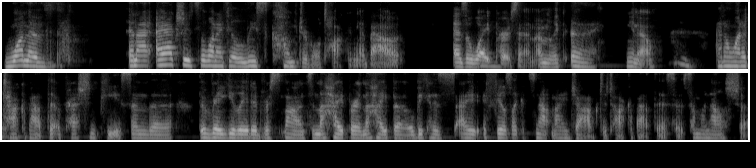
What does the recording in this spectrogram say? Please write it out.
one of, and I, I actually, it's the one I feel least comfortable talking about as a white hmm. person. I'm like, you know, hmm. I don't want to talk about the oppression piece and the the regulated response and the hyper and the hypo because I, it feels like it's not my job to talk about this. That someone else should.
